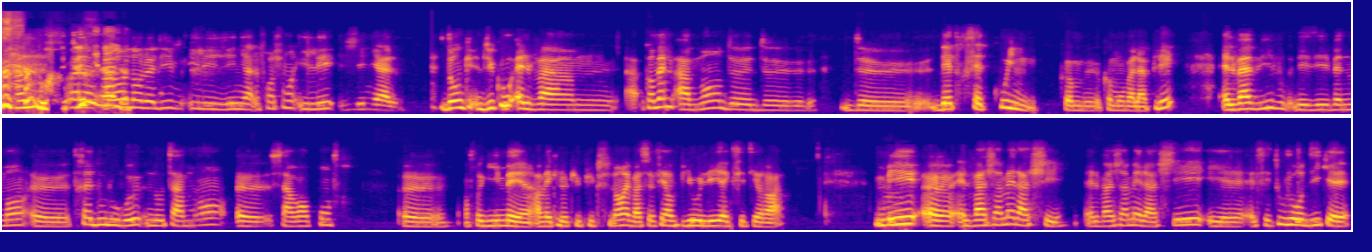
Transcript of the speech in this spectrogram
Ah, génial. dans le livre, il est génial. Franchement, il est génial. Donc, du coup, elle va, quand même, avant de, de, d'être cette queen, comme, comme on va l'appeler, elle va vivre des événements euh, très douloureux, notamment euh, sa rencontre euh, entre guillemets, hein, avec le Ku Klux elle va se faire violer, etc. Mais euh, elle va jamais lâcher. Elle va jamais lâcher et elle, s'est toujours dit qu'elle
